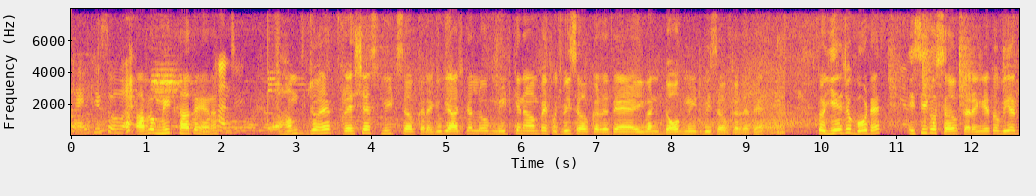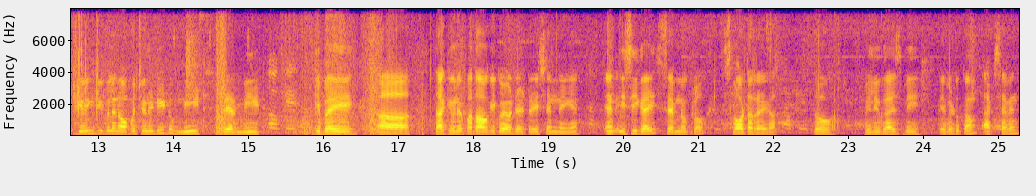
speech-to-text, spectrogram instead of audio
Thank you so much. आप लोग मीट खाते हैं ना हाँ जी. हम जो है फ्रेशेस्ट मीट सर्व करें क्योंकि आजकल लोग मीट के नाम पे कुछ भी सर्व कर देते हैं इवन डॉग मीट भी सर्व कर देते हैं तो ये जो गोट है इसी को सर्व करेंगे। तो we are giving people an opportunity to meet their meet कि भाई आ, ताकि उन्हें पता हो कि कोई अडल्ट्रेशन नहीं है। एंड इसी का ही सेवन ओ क्लॉक स्लॉटर रहेगा तो will you guys be able to come at seven.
